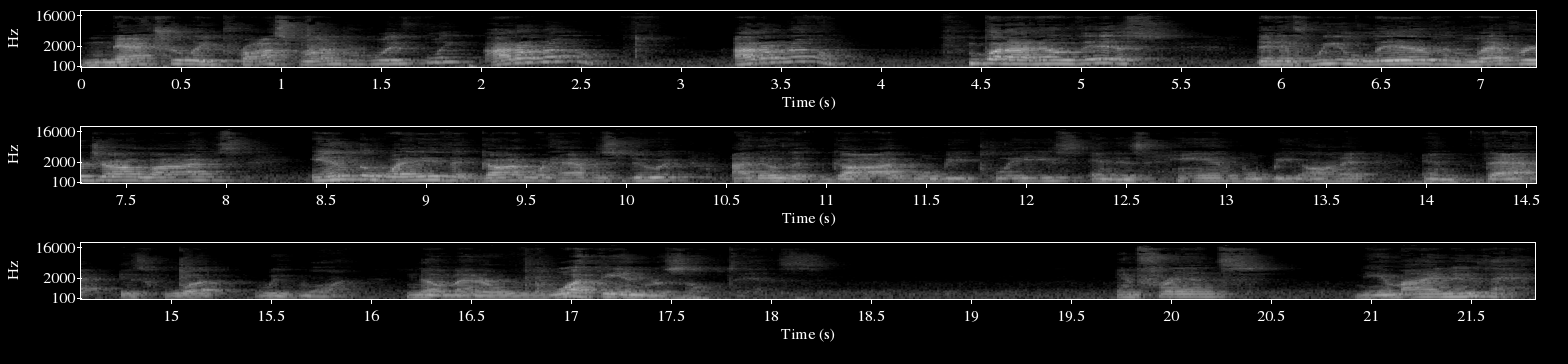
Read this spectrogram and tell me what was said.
naturally prosper unbelievably? I don't know. I don't know. But I know this that if we live and leverage our lives in the way that God would have us do it, I know that God will be pleased and his hand will be on it, and that is what we want, no matter what the end result is. And friends, Nehemiah knew that.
